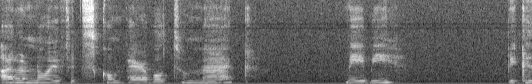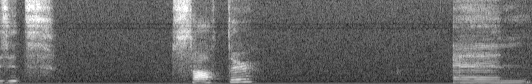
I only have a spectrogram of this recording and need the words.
I don't know if it's comparable to Mac. Maybe. Because it's softer. And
